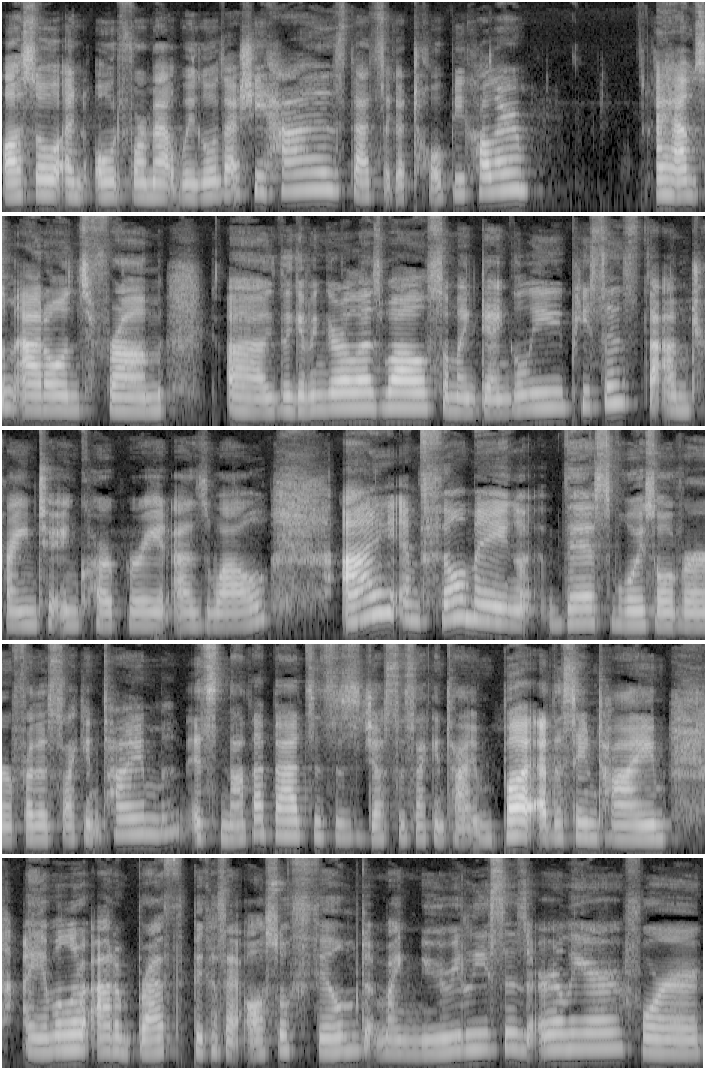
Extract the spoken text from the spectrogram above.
Also, an old format wiggle that she has that's like a taupey color. I have some add-ons from uh, the Giving Girl as well, some like dangly pieces that I'm trying to incorporate as well. I am filming this voiceover for the second time. It's not that bad since it's just the second time, but at the same time, I am a little out of breath because I also filmed my new releases earlier for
